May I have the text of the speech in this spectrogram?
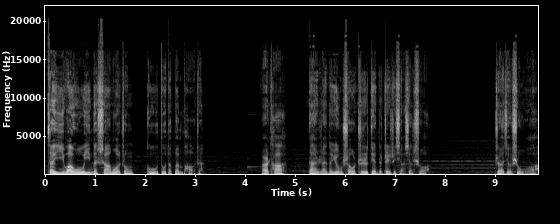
在一望无垠的沙漠中孤独地奔跑着，而他淡然地用手指点着这只小象说：“这就是我。”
